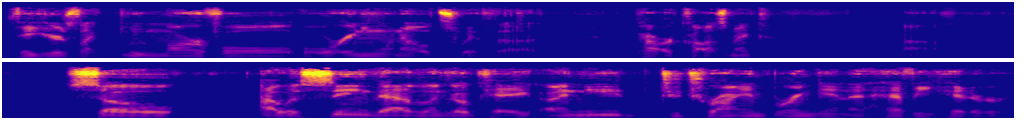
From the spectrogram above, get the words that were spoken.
figures like Blue Marvel or anyone else with uh, power cosmic. Um, so I was seeing that I'm like, okay, I need to try and bring in a heavy hitter,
